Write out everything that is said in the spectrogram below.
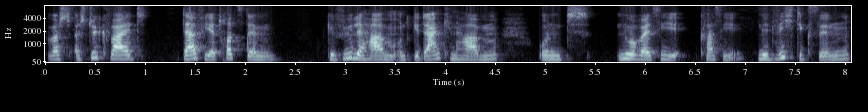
was, ein Stück weit darf ich ja trotzdem Gefühle haben und Gedanken haben und nur weil sie quasi nicht wichtig sind,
